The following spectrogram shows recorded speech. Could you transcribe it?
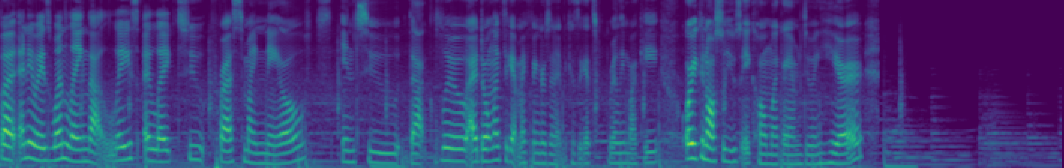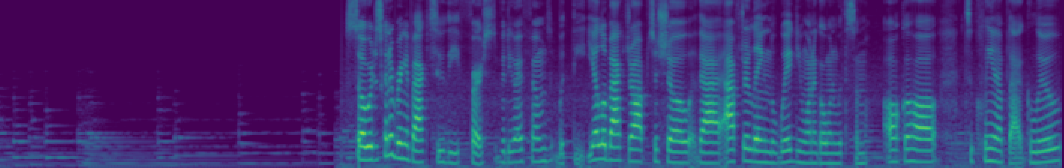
But anyways, when laying that lace, I like to press my nails into that glue. I don't like to get my fingers in it because it gets really mucky. Or you can also use a comb like I am doing here. So we're just going to bring it back to the first video I filmed with the yellow backdrop to show that after laying the wig, you want to go in with some alcohol to clean up that glue.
